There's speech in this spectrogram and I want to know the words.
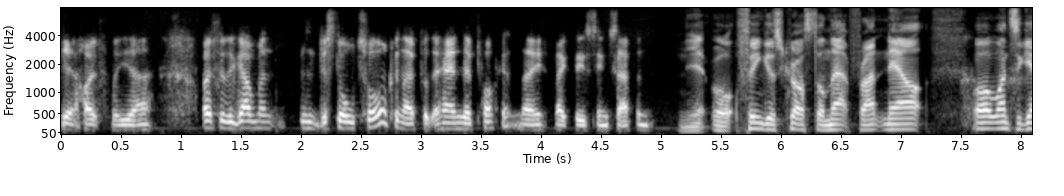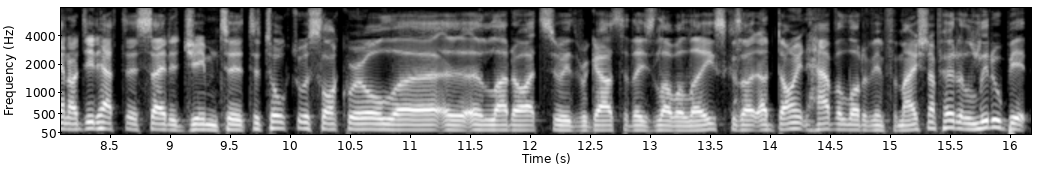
yeah, hopefully, uh, hopefully the government isn't just all talk and they put their hand in their pocket and they make these things happen. Yeah, well, fingers crossed on that front. Now, well, once again, I did have to say to Jim to, to talk to us like we're all uh, uh Luddites with regards to these lower leagues because I, I, don't have a lot of information. I've heard a little bit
